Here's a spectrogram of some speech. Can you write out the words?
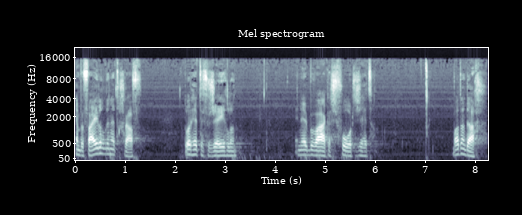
en beveiligden het graf door het te verzegelen en er bewakers voor te zetten. Wat een dag.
